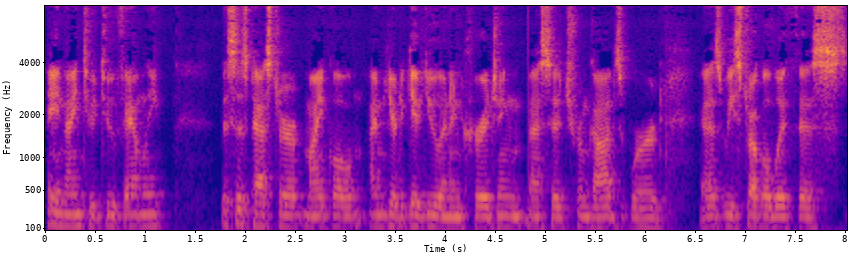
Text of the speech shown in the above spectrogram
Hey, 922 family. This is Pastor Michael. I'm here to give you an encouraging message from God's Word as we struggle with this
